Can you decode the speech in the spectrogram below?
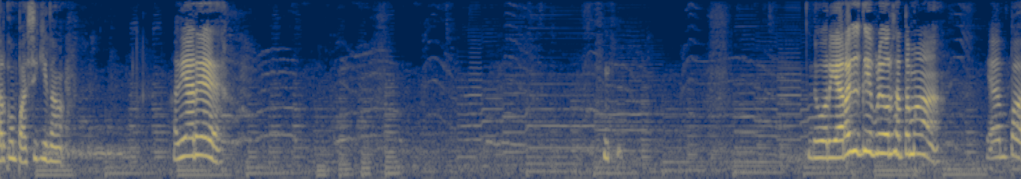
எல்லாருக்கும் பசிக்குதான். அது யாரு? இந்த ஒரு இறகுக்கு இப்படி ஒரு சத்தமா? ஏன்பா?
